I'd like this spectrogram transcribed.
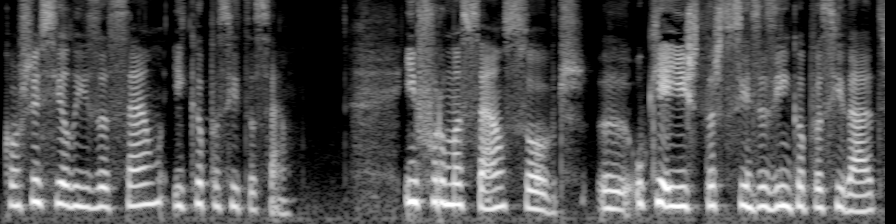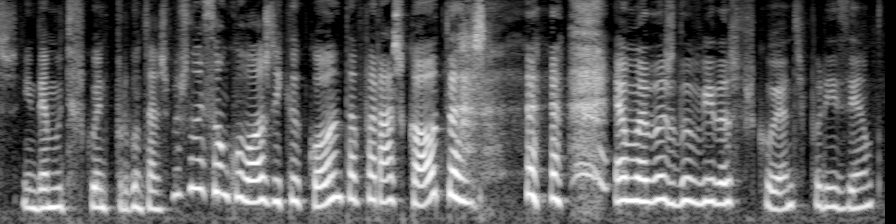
consciencialização e capacitação informação sobre uh, o que é isto das deficiências e incapacidades. Ainda é muito frequente perguntar-nos, mas doença oncológica conta para as cotas? é uma das dúvidas frequentes, por exemplo.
